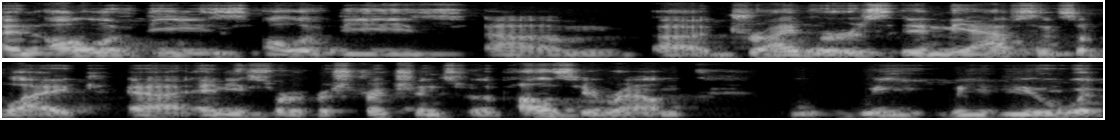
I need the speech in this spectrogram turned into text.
and all of these, all of these um, uh, drivers, in the absence of like uh, any sort of restrictions for the policy realm, we we view would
